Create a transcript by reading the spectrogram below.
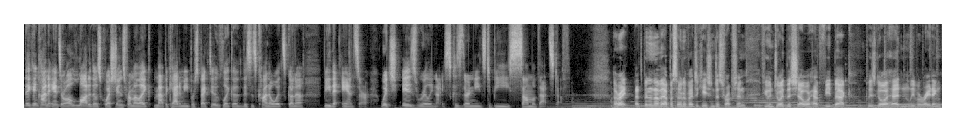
they can kind of answer a lot of those questions from a like Map Academy perspective. Like, a, this is kind of what's gonna be the answer, which is really nice because there needs to be some of that stuff. All right, that's been another episode of Education Disruption. If you enjoyed this show or have feedback, please go ahead and leave a rating.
